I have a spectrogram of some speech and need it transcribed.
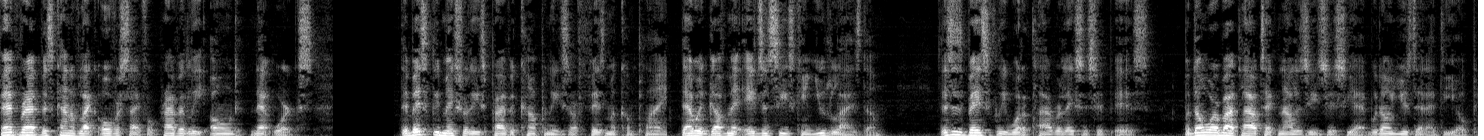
FedRAMP is kind of like oversight for privately owned networks. They basically make sure these private companies are FISMA compliant. That way government agencies can utilize them. This is basically what a cloud relationship is. But don't worry about cloud technologies just yet. We don't use that at DOP.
